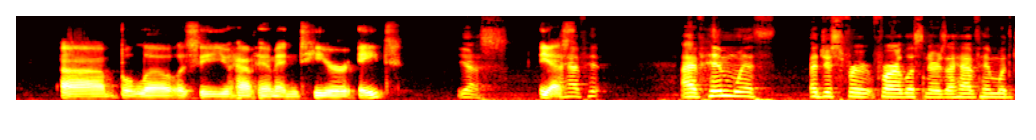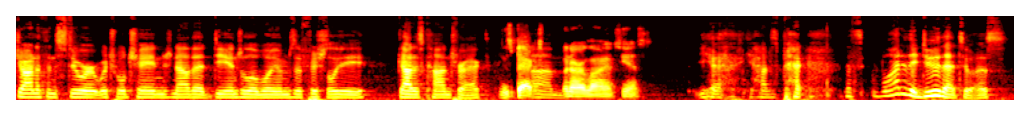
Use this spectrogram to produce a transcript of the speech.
uh, below. Let's see. You have him in tier eight. Yes, Yes. I have him. I have him with uh, just for for our listeners. I have him with Jonathan Stewart, which will change now that DeAngelo Williams officially got his contract. He's back um, in our lives. Yes. Yeah, God is back. That's why do they do that to us?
